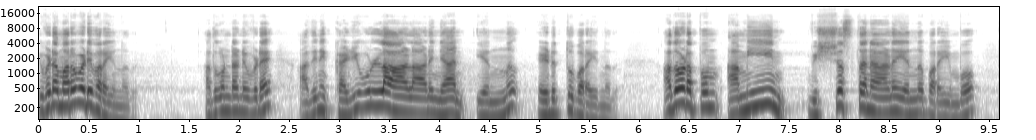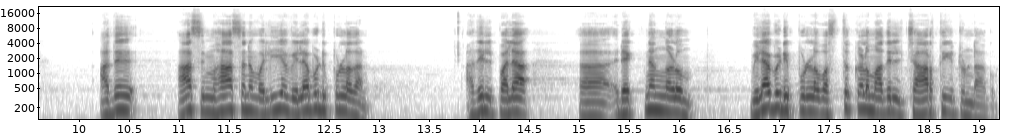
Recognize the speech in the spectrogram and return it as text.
ഇവിടെ മറുപടി പറയുന്നത്. അതുകൊണ്ടാണ് ഇവിടെ അതിന് കഴിവുള്ള ആളാണ് ഞാൻ എന്ന് എടുത്തു പറയുന്നത്. അതോടൊപ്പം അമീൻ വിശ്വസ്തനാണ് എന്ന് പറയുമ്പോൾ അത് ആ സിംഹാസനം വലിയ വിലപിടിപ്പുള്ളതാണ്. അതിൽ പല രത്നങ്ങളും വിലപിടിപ്പുള്ള വസ്തുക്കളും അതിൽ ചാർത്തിയിട്ടുണ്ടാകും.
